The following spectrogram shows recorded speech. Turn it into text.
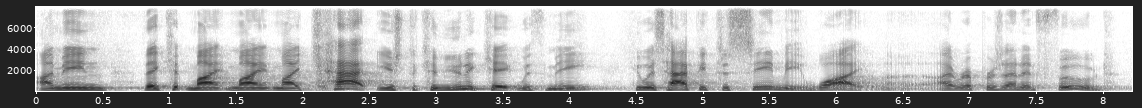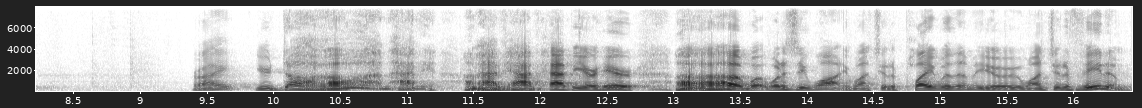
I mean, they, my, my, my cat used to communicate with me. He was happy to see me. Why? I represented food right? Your dog, oh, I'm happy, I'm happy, happy, happy you're here. Uh, what, what does he want? He wants you to play with him, he wants you to feed him.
